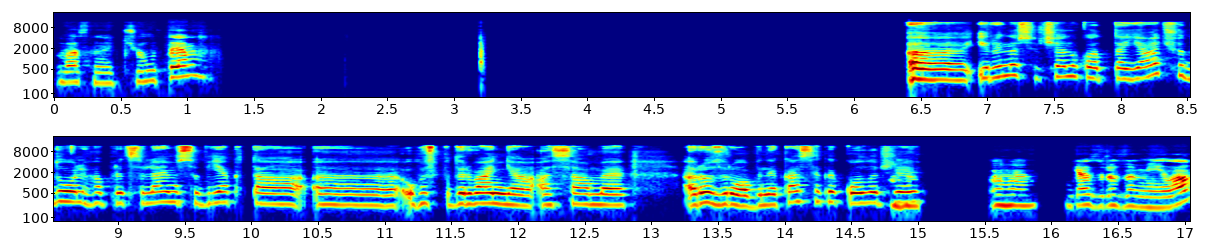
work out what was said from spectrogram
Вас не чути. Е, Ірина Шевченко та я, Чудо Ольга, представляємо суб'єкта е, господарювання, а саме розробника Секеколоджі. Угу, я зрозуміла.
